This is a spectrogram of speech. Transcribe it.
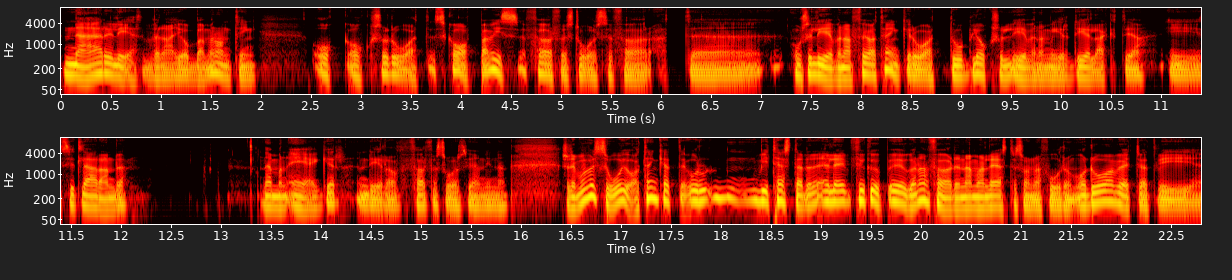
när eleverna jobbar med någonting. Och också då att skapa viss förförståelse för att, eh, hos eleverna. För jag tänker då att då blir också eleverna mer delaktiga i sitt lärande när man äger en del av förförståelsen innan. Så det var väl så jag tänkte att och vi testade, eller fick upp ögonen för det när man läste sådana forum. Och då vet jag att vi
